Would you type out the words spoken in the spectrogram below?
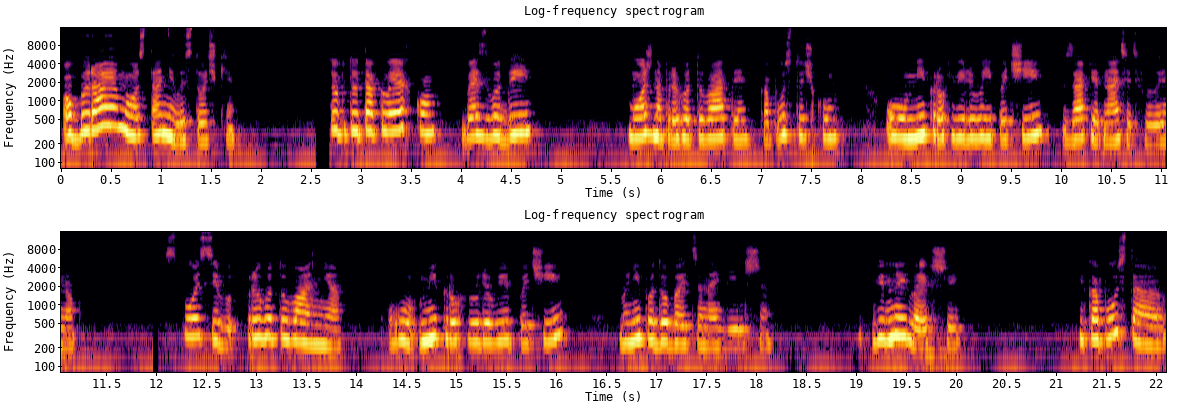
Обираємо останні листочки. Тобто, так легко, без води, можна приготувати капусточку у мікрохвильовій печі за 15 хвилинок. Спосіб приготування у мікрохвильовій печі мені подобається найбільше. Він найлегший. І капуста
